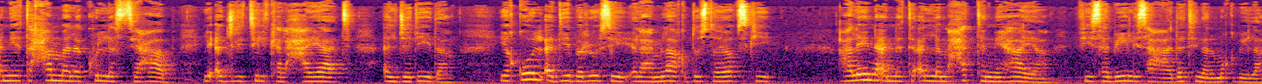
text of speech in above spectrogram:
أن يتحمل كل الصعاب لأجل تلك الحياة الجديدة. يقول الأديب الروسي العملاق دوستويفسكي علينا أن نتألم حتى النهاية في سبيل سعادتنا المقبلة.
